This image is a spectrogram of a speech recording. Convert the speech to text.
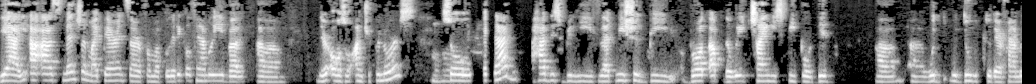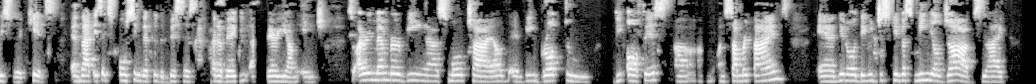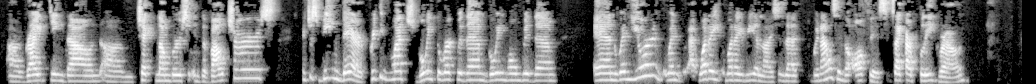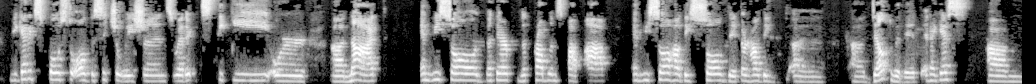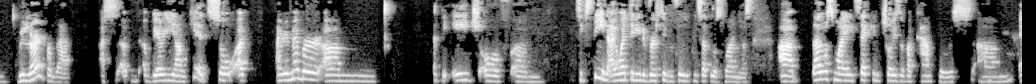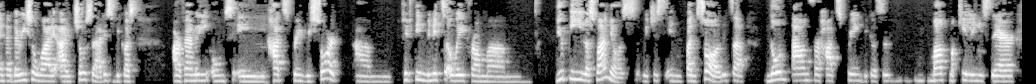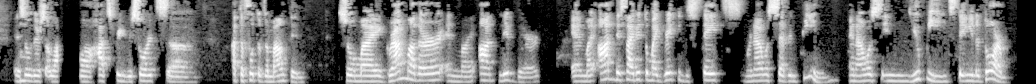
Yeah, as mentioned, my parents are from a political family, but um, they're also entrepreneurs. Mm-hmm. So my dad had this belief that we should be brought up the way Chinese people did uh, uh, would would do to their families, to their kids, and that is exposing them to the business at a very a very young age. So I remember being a small child and being brought to the office uh, on summer times, and you know they would just give us menial jobs like uh, writing down um, check numbers in the vouchers and just being there, pretty much going to work with them, going home with them. And when you're, when, what I, what I realized is that when I was in the office, it's like our playground. You get exposed to all the situations, whether it's sticky or uh, not. And we saw that there, the problems pop up and we saw how they solved it or how they, uh, uh, dealt with it. And I guess, um, we learned from that as a, a very young kid. So I, I remember, um, at the age of, um, 16, I went to the University of the Philippines at Los Baños. Uh, that was my second choice of a campus. Um, and the reason why I chose that is because our family owns a hot spring resort, um, 15 minutes away from, um, UP Los Baños, which is in Pansol. It's a known town for hot spring because Mount Makiling is there. And so there's a lot of uh, hot spring resorts, uh, at the foot of the mountain. So my grandmother and my aunt lived there and my aunt decided to migrate to the States when I was 17 and I was in UP staying in a dorm.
